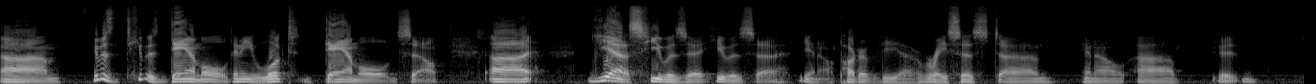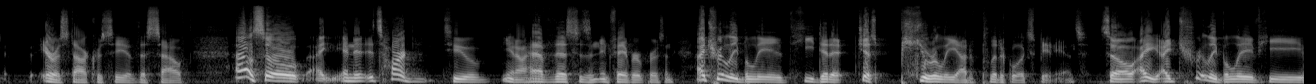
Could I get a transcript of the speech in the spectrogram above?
Um, he was he was damn old, and he looked damn old. So, uh, yes, he was he was uh, you know part of the uh, racist um, you know uh, aristocracy of the South. Also, I, and it- it's hard to you know have this as an in favor person. I truly believed he did it just purely out of political expedience. So I, I truly believe he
